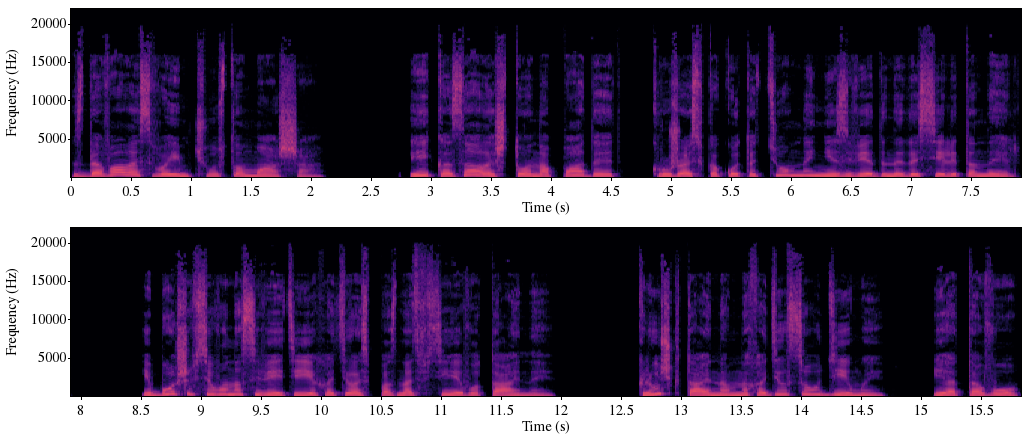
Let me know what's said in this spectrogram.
сдавалась своим чувствам Маша. Ей казалось, что она падает, кружась в какой-то темный, неизведанный доселе тоннель. И больше всего на свете ей хотелось познать все его тайны. Ключ к тайнам находился у Димы, и от того,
